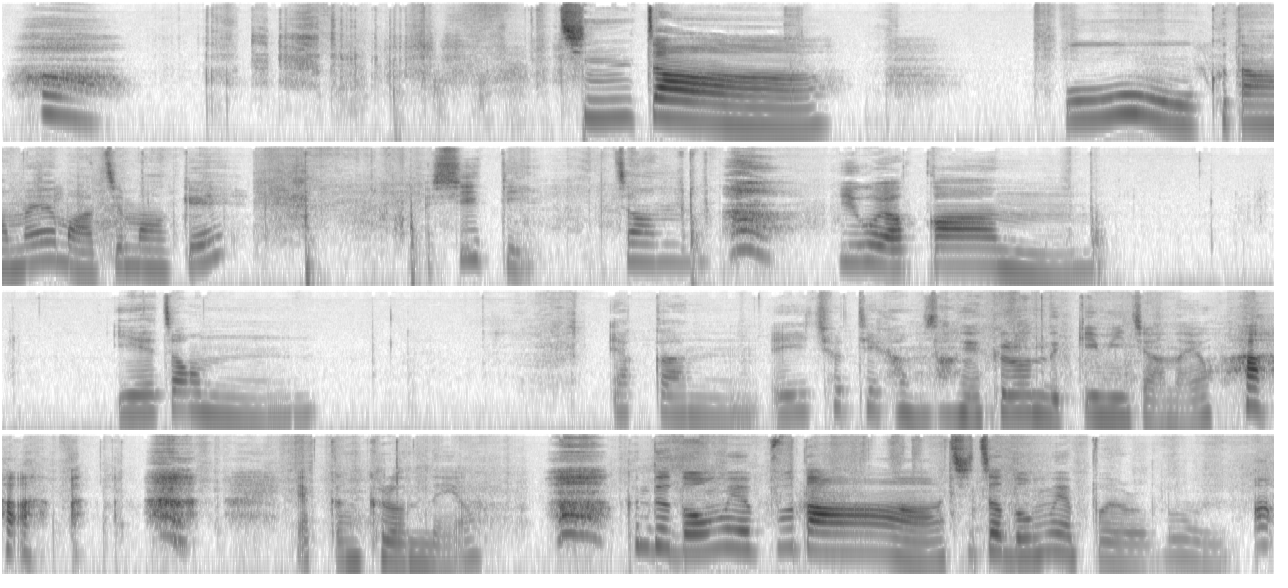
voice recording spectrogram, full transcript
하. 진짜 오, 그 다음에 마지막에 CD. 짠. 헉, 이거 약간 예전 약간 H.O.T 감성의 그런 느낌이지 않아요? 약간 그렇네요. 헉, 근데 너무 예쁘다. 진짜 너무 예뻐요, 여러분. 아,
